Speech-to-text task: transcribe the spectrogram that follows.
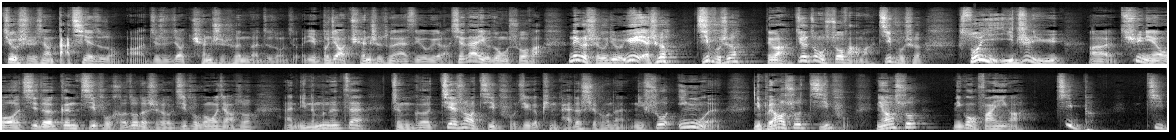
就是像大切这种啊，就是叫全尺寸的这种，就也不叫全尺寸 SUV 了。现在有这种说法，那个时候就是越野车、吉普车，对吧？就是这种说法嘛，吉普车。所以以至于啊，去年我记得跟吉普合作的时候，吉普跟我讲说，哎，你能不能在整个介绍吉普这个品牌的时候呢，你说英文，你不要说吉普，你要说。你跟我发音啊，Jeep，Jeep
